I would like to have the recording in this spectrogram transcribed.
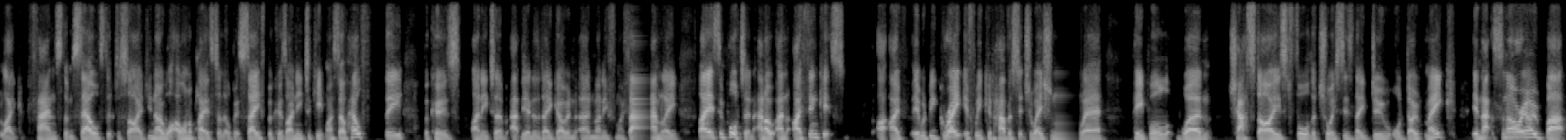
like fans themselves that decide you know what? I want to play this a little bit safe because i need to keep myself healthy because i need to at the end of the day go and earn money for my family like it's important. And i, and I think it's I, I it would be great if we could have a situation where people weren't chastised for the choices they do or don't make in that scenario but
